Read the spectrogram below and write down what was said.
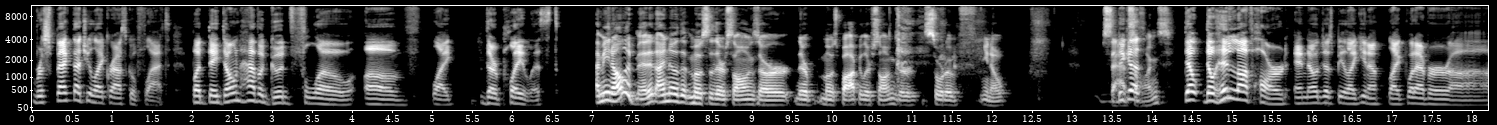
respect that you like Rascal Flatts, but they don't have a good flow of like their playlist. I mean, I'll admit it. I know that most of their songs are their most popular songs are sort of you know sad Because- songs. They'll they'll hit it off hard, and they'll just be like, you know, like whatever. uh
